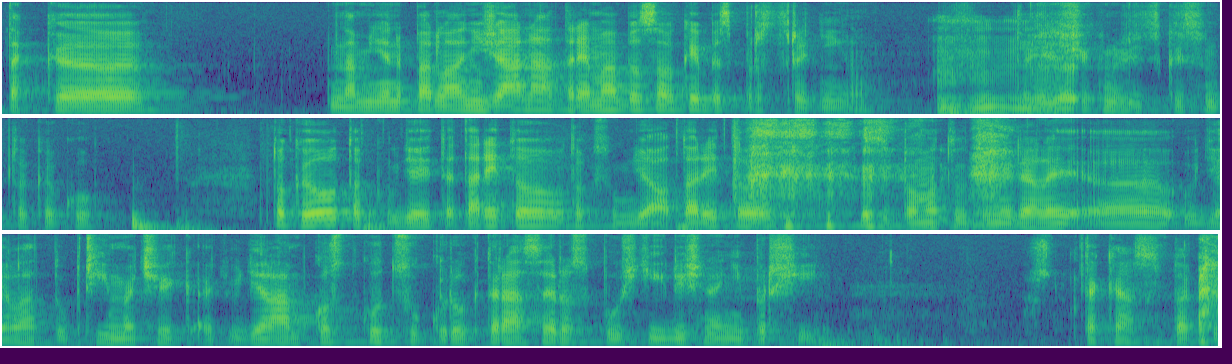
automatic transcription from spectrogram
tak eh, na mě nepadla ani žádná tréma, byl jsem takový bezprostřední. No. Mm-hmm, Takže všechno vždycky jsem tak jako tak jo, tak udělejte tady to, tak jsem udělal tady to. si pamatuju, to mi dali uh, udělat tu příjmeček, ať udělám kostku cukru, která se rozpouští, když na ní prší. Tak já tak,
